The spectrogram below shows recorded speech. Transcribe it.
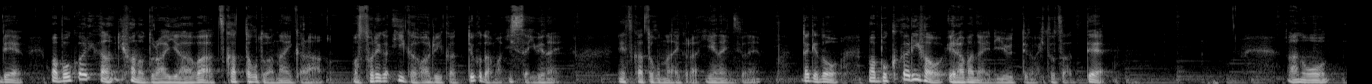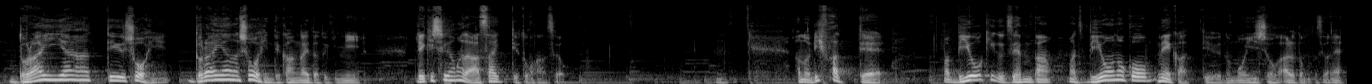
で、まあ、僕はリファリファのドライヤーは使ったことがないから、まあ、それがいいか悪いかっていうことはまあ一切言えない、ね、使ったことないから言えないんですよね。だけど、まあ、僕がリファを選ばない理由っていうのが一つあってあのドライヤーっていう商品ドライヤーの商品って考えた時に歴史がまだ浅いっていうとこなんですよ。うん、あのリファって、まあ、美容器具全般、まず美容のこうメーカーっていうのも印象があると思うんですよね。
